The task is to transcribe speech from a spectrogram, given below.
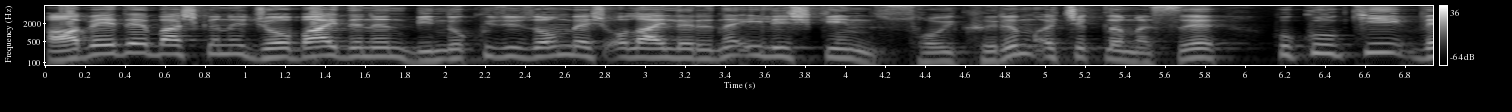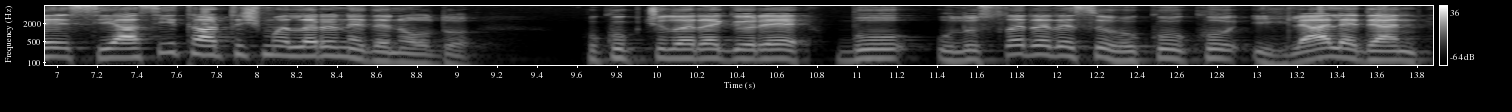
ABD Başkanı Joe Biden'ın 1915 olaylarına ilişkin soykırım açıklaması hukuki ve siyasi tartışmalara neden oldu. Hukukçulara göre bu uluslararası hukuku ihlal eden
